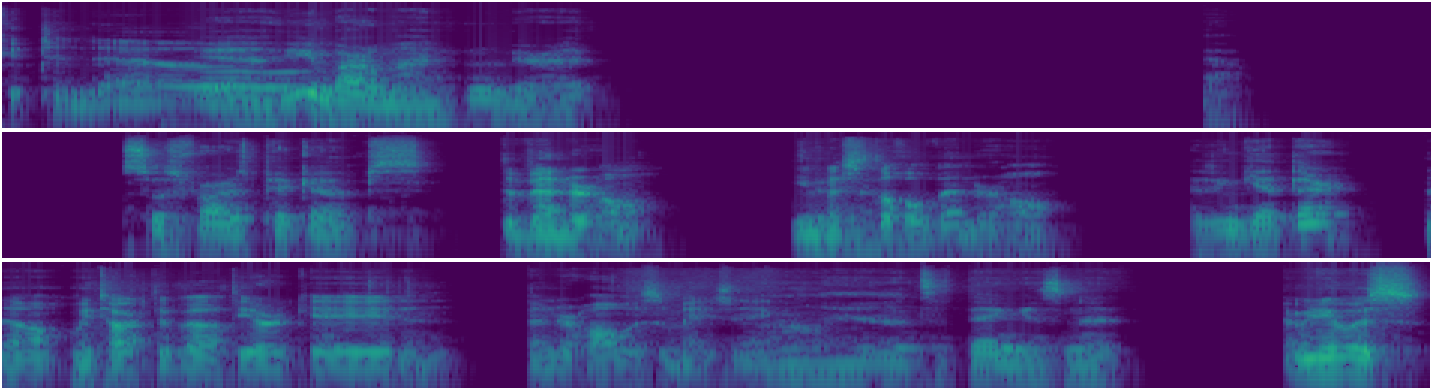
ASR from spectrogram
Good to know. Yeah, you can borrow mine. It'll be alright. Yeah. So as far as pickups, The vendor hall. You Yeah. missed the whole vendor hall. I didn't get there. No, we talked about the arcade and vendor hall was amazing. Oh yeah, that's a thing, isn't it? I mean, it was.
